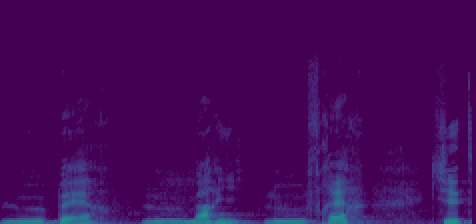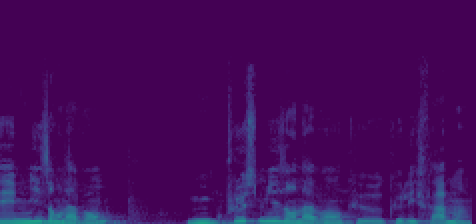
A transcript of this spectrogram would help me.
le père, le mari, le frère, qui étaient mises en avant, plus mises en avant que, les femmes.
